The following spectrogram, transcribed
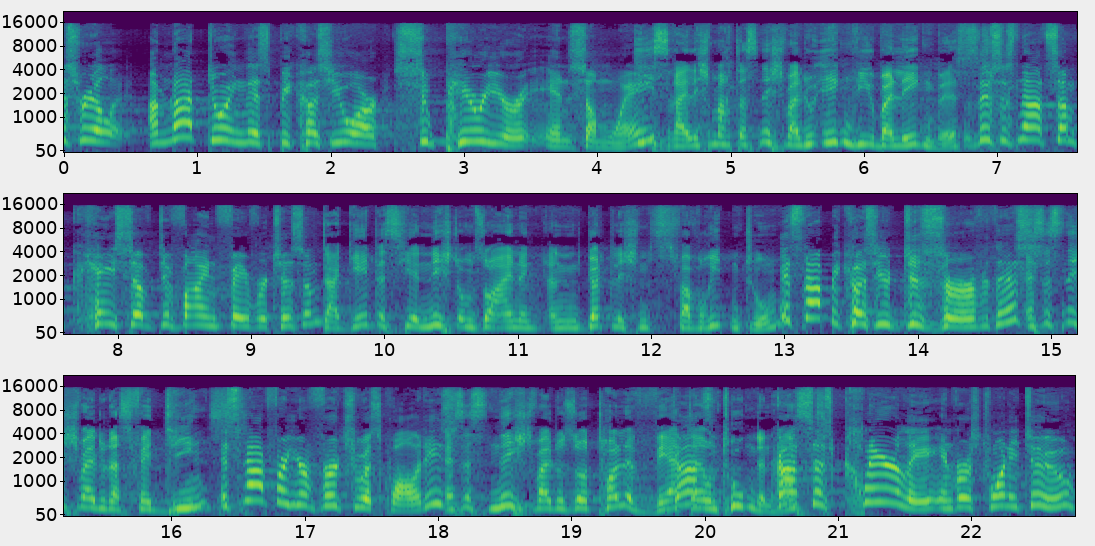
Israel, I'm not doing this because you are superior in some way. Israel, ich mache das nicht, weil du irgendwie überlegen bist. This is not some case of divine favoritism. Da geht es hier nicht um so einen, ein göttliches Favoritentum. It's not because you deserve this. Es ist nicht, weil du das verdienst. It's not for your virtuous qualities. Es ist nicht, weil du so tolle Werte und Tugenden God hast. says clearly in verse 22,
